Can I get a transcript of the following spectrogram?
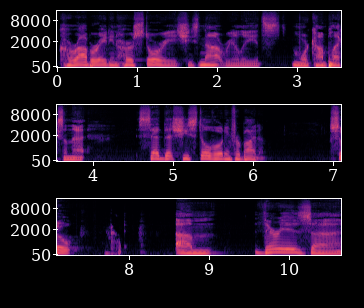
corroborating her story. She's not really, it's more complex than that. Said that she's still voting for Biden. So um, there is uh,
